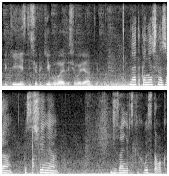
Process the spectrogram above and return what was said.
какие есть еще, какие бывают еще варианты. Ну, это, конечно же, посещение дизайнерских выставок.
